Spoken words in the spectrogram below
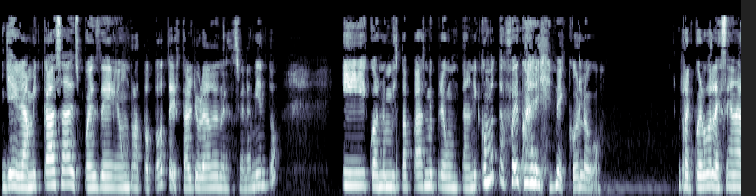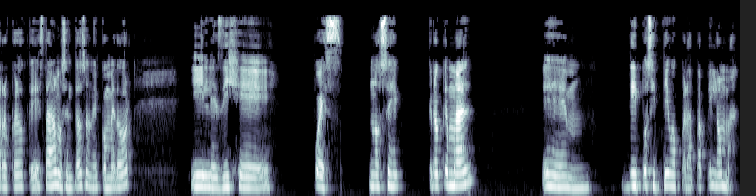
Llegué a mi casa después de un ratotote estar llorando en el estacionamiento Y cuando mis papás me preguntan, ¿y cómo te fue con el ginecólogo? Recuerdo la escena, recuerdo que estábamos sentados en el comedor y les dije, pues, no sé, creo que mal, em, di positivo para papiloma.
